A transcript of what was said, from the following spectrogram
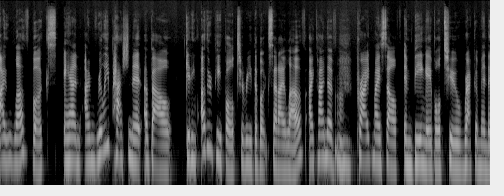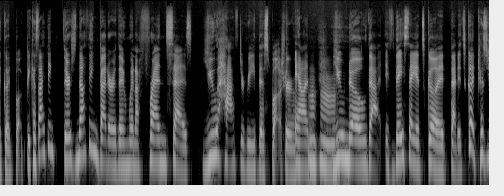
I love books, and I'm really passionate about getting other people to read the books that I love. I kind of Mhm. pride myself in being able to recommend a good book because I think there's nothing better than when a friend says, You have to read this book. True. And Mhm. you know that if they say it's good, that it's good because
